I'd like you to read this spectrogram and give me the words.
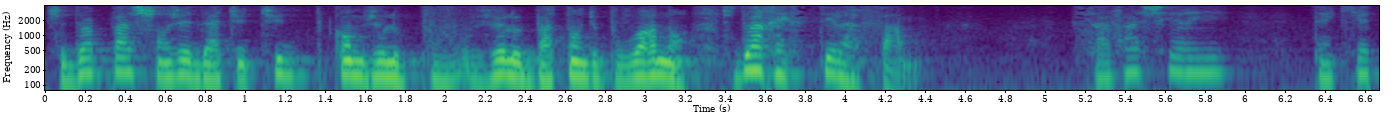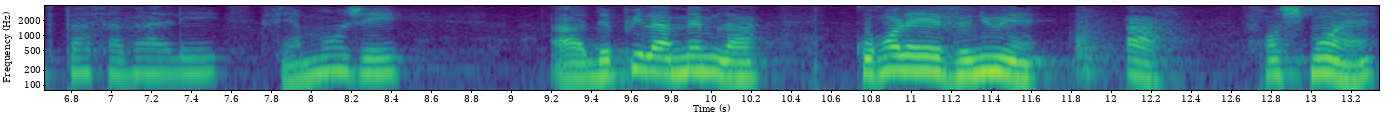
je ne dois pas changer d'attitude comme je le, le bâton du pouvoir, non, je dois rester la femme. Ça va chérie, t'inquiète pas, ça va aller, viens manger. Ah, depuis là même là, courant est venu, hein. Ah, franchement, hein.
